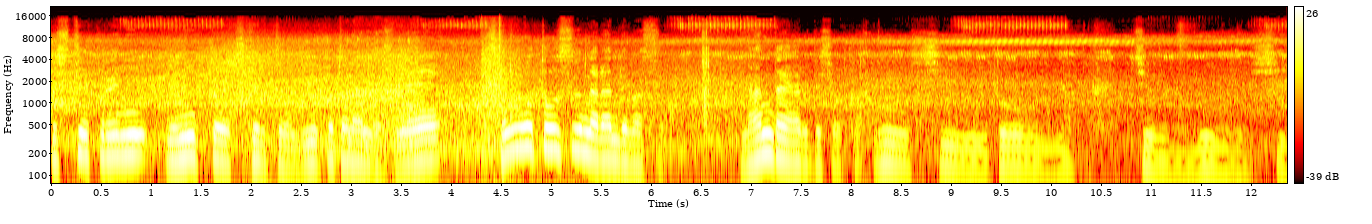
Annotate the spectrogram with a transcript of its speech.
そしてこれにユニットをつけるということなんですね。相当数並んでます。何台あるでしょうか？2 4 5や1 2 4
